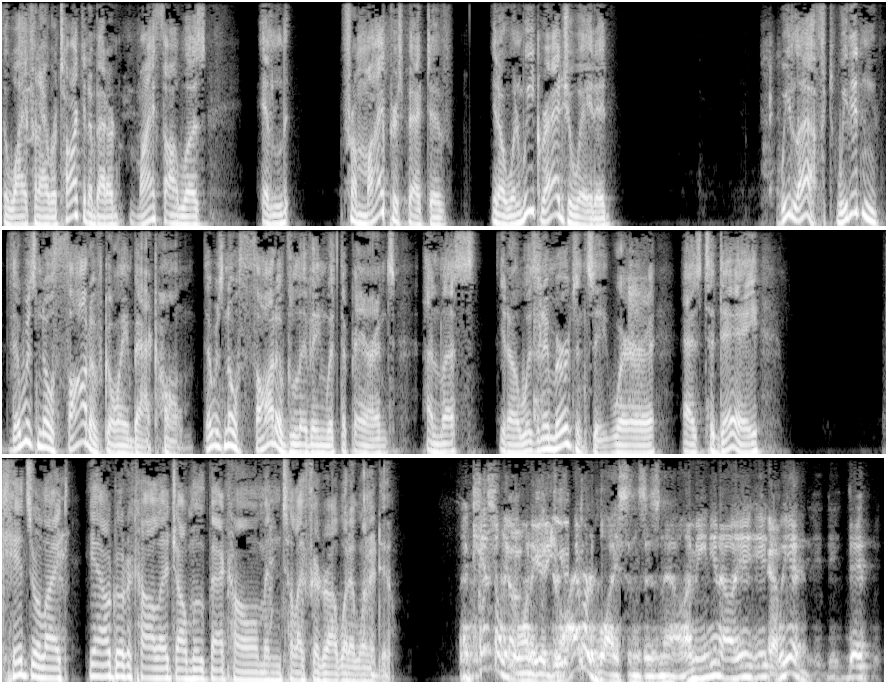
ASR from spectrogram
the wife and I were talking about it, my thought was, it, from my perspective, you know, when we graduated, we left. We didn't, there was no thought of going back home. There was no thought of living with the parents unless, you know, it was an emergency. Whereas today, kids are like, yeah, I'll go to college. I'll move back home until I figure out what I want to do. And kids don't even No, want to you- get you- driver's licenses now. I mean, you know, it, it, Yeah. we had it,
